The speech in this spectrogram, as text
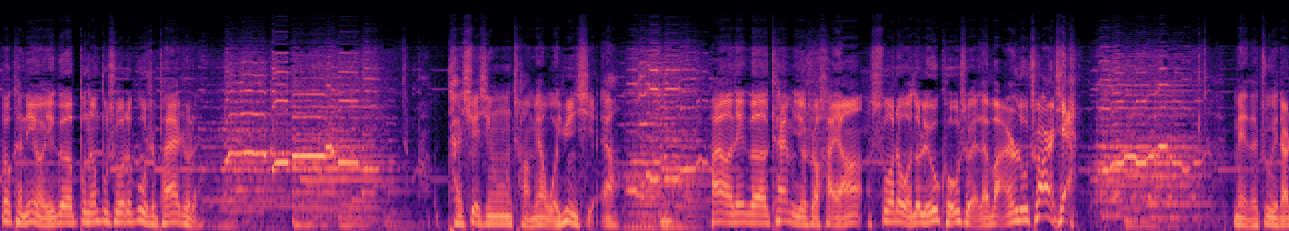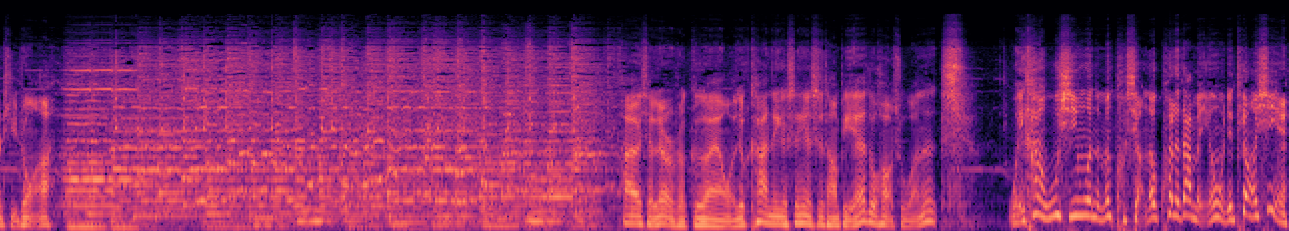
都肯定有一个不能不说的故事拍出来。太血腥场面，我晕血呀！还有那个凯米就说，海洋说着我都流口水了，晚上撸串去。妹子注意点体重啊！还有小六说：“哥呀，我就看那个深夜食堂，别的都好说，那我一看吴昕，我怎么想到快乐大本营，我就跳戏。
